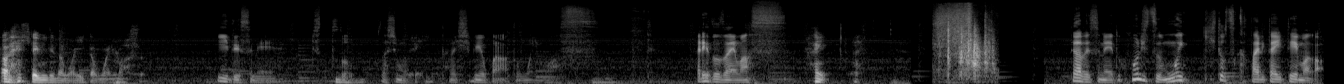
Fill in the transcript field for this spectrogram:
試してみるのもいいと思います。いいですね。ちょっと私も試してみようかなと思います。ありがとうございます。はい。ではですね、本日もう一つ語りたいテーマが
